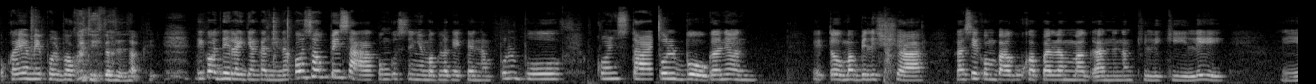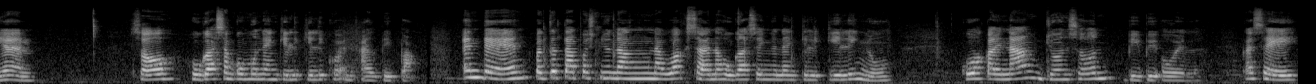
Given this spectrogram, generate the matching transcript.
O kaya may pulbo ko dito laki. Hindi ko nilagyan kanina. Kung sa umpisa, kung gusto niyo maglagay kayo ng pulbo, cornstarch, pulbo, ganyan. Ito, mabilis siya. Kasi kung bago ka palang mag-ano ng kilikili. Ayan. So, hugasan ko muna yung kilikili ko and I'll be back. And then, pagkatapos nyo nang nawaksa, nahugasan nyo yung kilikili nyo, kuha kayo ng Johnson BB Oil. Kasi,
